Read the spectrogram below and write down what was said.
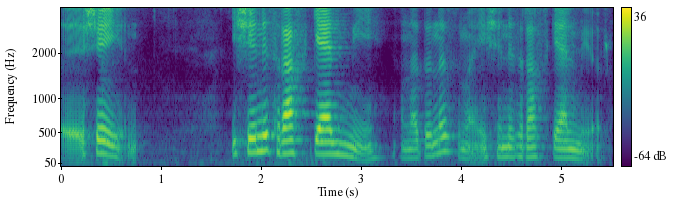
e, şey işiniz rast gelmiyor. Anladınız mı? İşiniz rast gelmiyor.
